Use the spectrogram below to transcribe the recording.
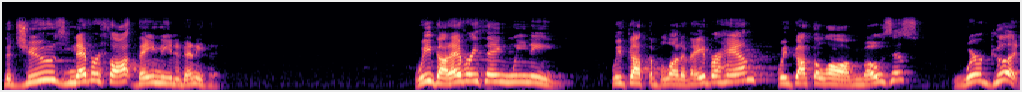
The Jews never thought they needed anything. We've got everything we need. We've got the blood of Abraham. We've got the law of Moses. We're good.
